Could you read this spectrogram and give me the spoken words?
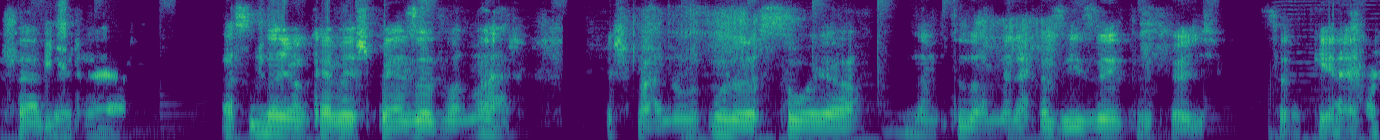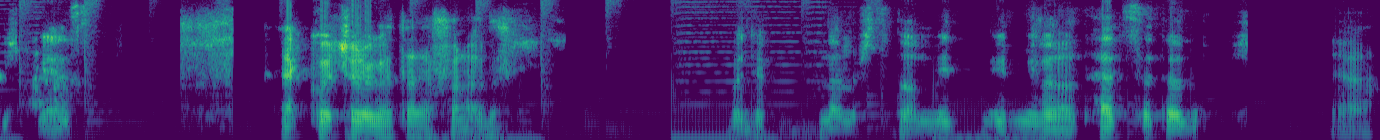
felbérel. Azt nagyon kevés pénzed van már, és már nulla szója, nem tudom minek az ízét, úgyhogy kéne egy kis pénz. Ekkor csörög a telefonod. Vagy nem is tudom, mi, mi, mi van ott, headseted. Ja.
